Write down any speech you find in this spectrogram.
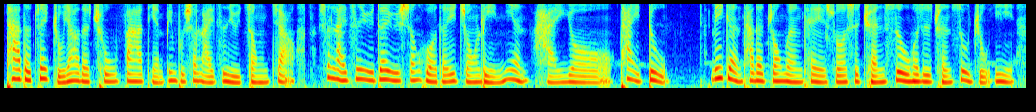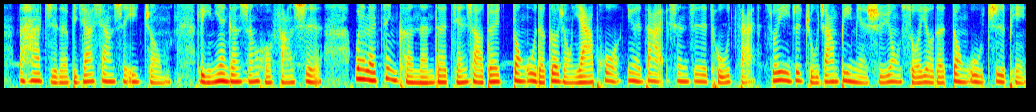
它的最主要的出发点，并不是来自于宗教，是来自于对于生活的一种理念还有态度。Vegan 它的中文可以说是全素或是纯素主义。那它指的比较像是一种理念跟生活方式，为了尽可能的减少对动物的各种压迫、虐待，甚至屠宰，所以就主张避免食用所有的动物制品，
